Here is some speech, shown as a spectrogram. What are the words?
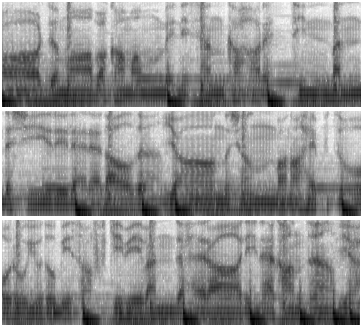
Ardıma bakamam beni sen kahrettin. Ben de şiirlere daldım. Yanlışın bana hep doğruydu. Bir saf gibi Ben de her haline kandım. Ya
